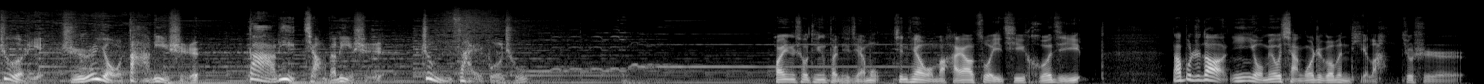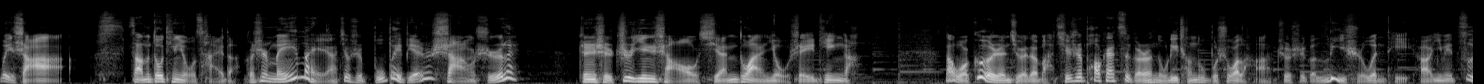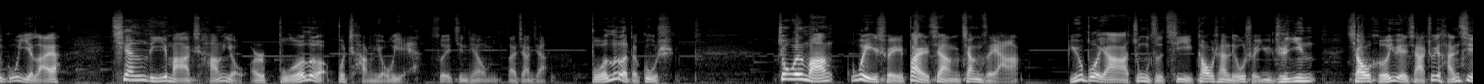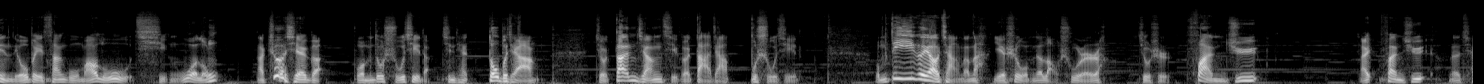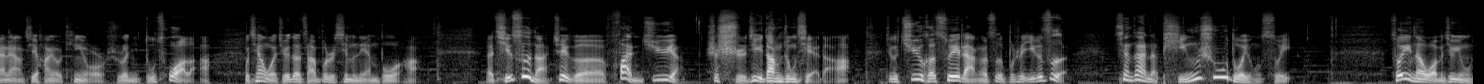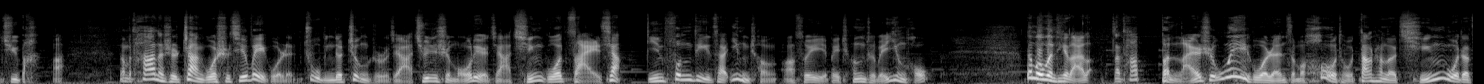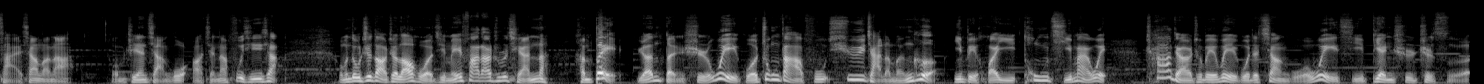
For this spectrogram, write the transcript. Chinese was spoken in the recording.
这里只有大历史，大力讲的历史正在播出。欢迎收听本期节目。今天我们还要做一期合集。那不知道你有没有想过这个问题了？就是为啥咱们都挺有才的，可是每每啊，就是不被别人赏识嘞？真是知音少，弦断有谁听啊？那我个人觉得吧，其实抛开自个儿的努力程度不说了啊，这是个历史问题啊。因为自古以来啊，千里马常有，而伯乐不常有也。所以今天我们来讲讲伯乐的故事。周文王渭水拜相姜子牙，俞伯牙钟子期高山流水遇知音，萧何月下追韩信，刘备三顾茅庐请卧龙。啊，这些个我们都熟悉的，今天都不讲，就单讲几个大家不熟悉的。我们第一个要讲的呢，也是我们的老熟人啊，就是范雎。哎，范雎，那前两期好像有听友说你读错了啊。首先，我觉得咱不是新闻联播啊。呃，其次呢，这个范雎啊是《史记》当中写的啊。这个“雎”和“睢”两个字不是一个字。现在呢，评书多用“睢”，所以呢，我们就用“雎”吧啊。那么他呢是战国时期魏国人，著名的政治家、军事谋略家，秦国宰相。因封地在应城啊，所以也被称之为应侯。那么问题来了，那他本来是魏国人，怎么后头当上了秦国的宰相了呢？我们之前讲过啊，简单复习一下。我们都知道，这老伙计没发达之前呢，很背，原本是魏国中大夫虚假的门客，因被怀疑通齐卖魏，差点就被魏国的相国魏齐鞭笞致死。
